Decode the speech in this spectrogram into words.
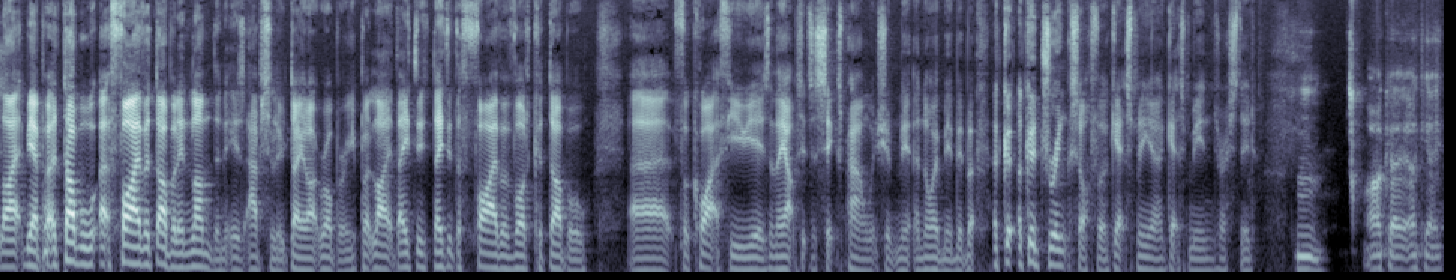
Like yeah, but a double a double in London is absolute daylight robbery. But like they did they did the fiver vodka double. Uh, for quite a few years, and they upped it to six pound, which annoyed me a bit. But a good, a good drinks offer gets me uh, gets me interested. Okay, okay.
